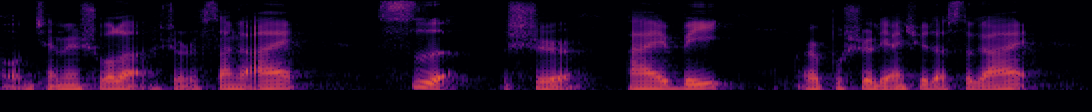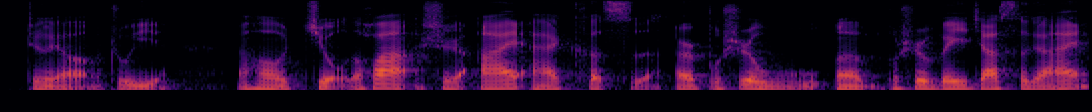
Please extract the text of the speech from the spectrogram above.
我们前面说了，这是三个 i。四是 i v，而不是连续的四个 i，这个要注意。然后九的话是 i x，而不是五，呃，不是 v 加四个 i。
